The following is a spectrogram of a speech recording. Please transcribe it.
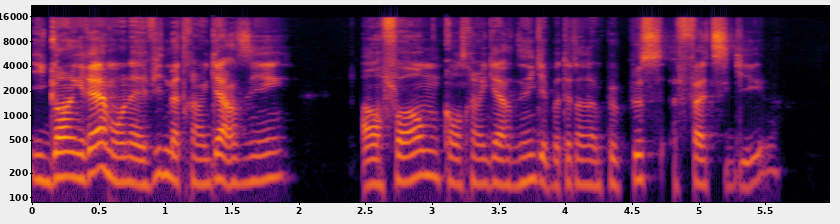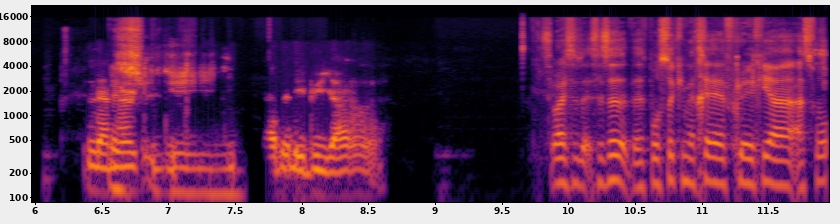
ils gagneraient, à mon avis, de mettre un gardien en forme contre un gardien qui est peut-être un peu plus fatigué. Leonard qui a le début hier. Ouais, c'est ça. C'est pour ça qu'il mettrait Fleury à, à soi.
